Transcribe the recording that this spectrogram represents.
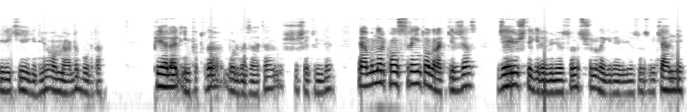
1 2'ye gidiyor. Onlar da burada. PLL input'u da burada zaten şu şekilde. Yani bunları constraint olarak gireceğiz. C3 de girebiliyorsunuz. Şunu da girebiliyorsunuz. Bir kendi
